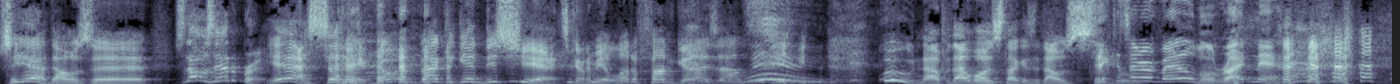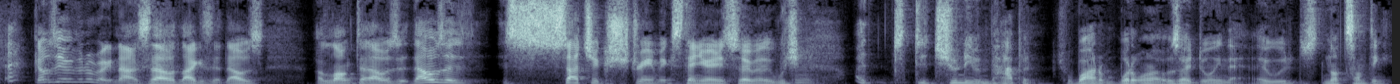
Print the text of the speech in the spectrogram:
so yeah, that was uh so that was Edinburgh. Yeah. So going back again this year. It's gonna be a lot of fun, guys. I'll see. Woo. No, but that was like I said, that was Tickets several- are available right now. Comes here from Edinburgh. No, so that was, like I said, that was a long time. That was that was a such extreme extenuating circumstance, which I, it shouldn't even happen. Why? What, what was I doing there? It was just not something.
